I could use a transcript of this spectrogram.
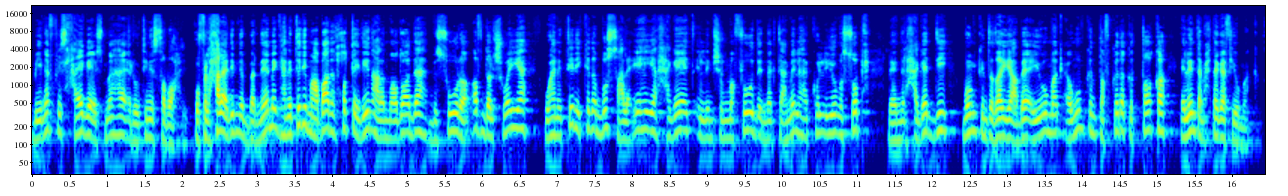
بينفذ حاجة اسمها الروتين الصباحي. وفي الحلقة دي من البرنامج هنبتدي مع بعض نحط إيدينا على الموضوع ده بصورة أفضل شوية وهنبتدي كده نبص على إيه هي الحاجات اللي مش المفروض إنك تعملها كل يوم الصبح لأن الحاجات دي ممكن تضيع باقي يومك أو ممكن تفقدك الطاقة اللي أنت محتاجها في يومك.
